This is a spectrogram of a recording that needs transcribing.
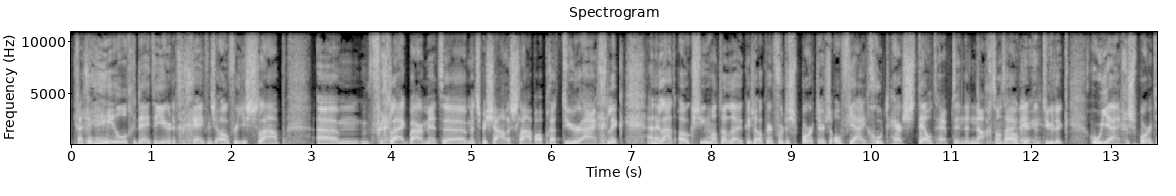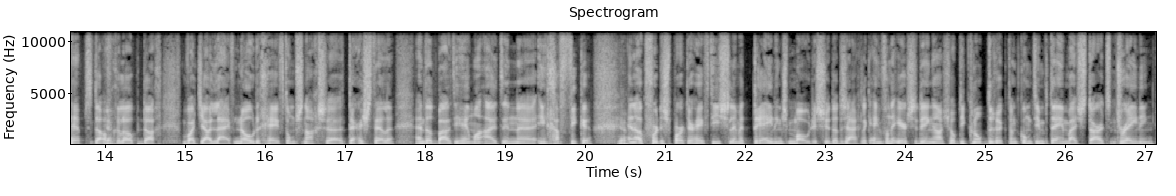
Krijg je heel gedetailleerde gegevens over je slaap. ehm, vergelijkbaar met, eh, met speciale slaapapparatuur eigenlijk. En hij laat ook zien wat wel leuk is, ook weer voor de sporters, of jij goed hersteld hebt in de nacht. Want hij weet natuurlijk hoe jij gesport hebt de afgelopen dag. Wat jouw lijf nodig heeft om s'nachts eh te herstellen. En dat bouwt hij helemaal uit in, eh, in grafieken. Ja. En ook voor de sporter heeft hij slimme trainingsmodussen. Dat is eigenlijk een van de eerste dingen. Als je op die knop drukt, dan komt hij meteen bij start training.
